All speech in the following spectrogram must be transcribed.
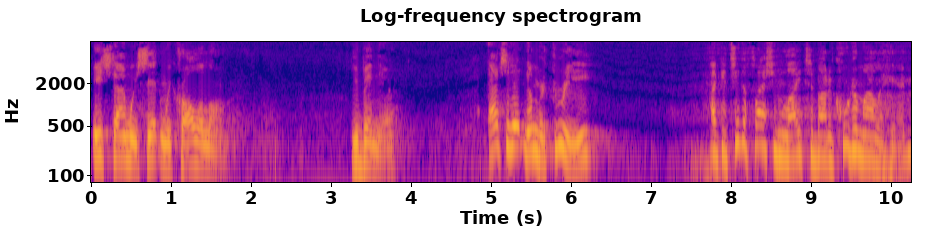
Each time we sit and we crawl along. You've been there. Accident number three, I could see the flashing lights about a quarter mile ahead.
